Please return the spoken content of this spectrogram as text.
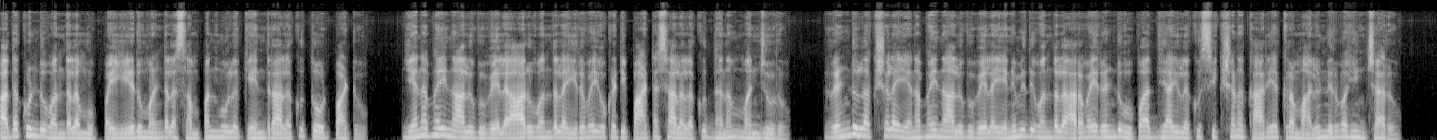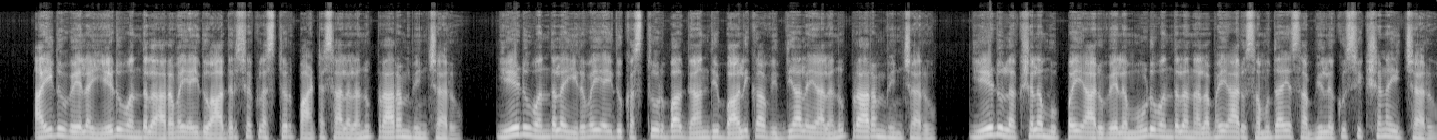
పదకొండు వందల ముప్పై ఏడు మండల సంపన్మూల కేంద్రాలకు తోడ్పాటు. ఎనభై నాలుగు వేల ఆరు వందల ఇరవై ఒకటి పాఠశాలలకు ధనం మంజూరు. రెండు లక్షల ఎనభై నాలుగు వేల ఎనిమిది వందల అరవై రెండు ఉపాధ్యాయులకు శిక్షణ కార్యక్రమాలు నిర్వహించారు. ఐదు వేల ఏడు వందల అరవై ఐదు ఆదర్శ క్లస్టర్ పాఠశాలలను ప్రారంభించారు. ఏడు వందల ఇరవై ఐదు కస్తూర్బా గాంధీ బాలికా విద్యాలయాలను ప్రారంభించారు. ఏడు లక్షల ముప్పై ఆరు వేల మూడు వందల నలభై ఆరు సముదాయ సభ్యులకు శిక్షణ ఇచ్చారు.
